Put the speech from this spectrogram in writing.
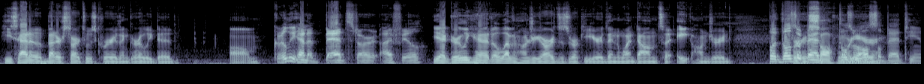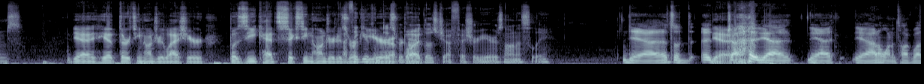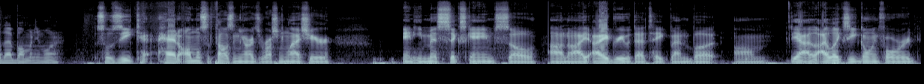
He's had a better start to his career than Gurley did. Um, Gurley had a bad start, I feel. yeah, Gurley had 1,100 yards his rookie year, then went down to 800. But those For are his bad. sophomore Those are year. also bad teams. Yeah, he had 1,300 last year, but Zeke had 1,600 his I think rookie you can year. disregard But those Jeff Fisher years, honestly. Yeah, that's a, a Yeah. yeah, yeah, yeah. I don't want to talk about that bum anymore. So Zeke had almost a thousand yards rushing last year, and he missed six games. So I don't know. I, I agree with that take, Ben. But um, yeah, I, I like Zeke going forward.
